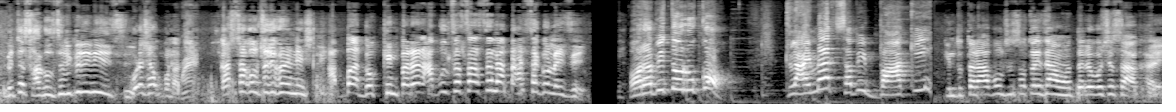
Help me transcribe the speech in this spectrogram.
আমি তো ছাগল চুরি করে নিয়েছি ওরে সব না কার ছাগল চুরি করে নিস আব্বা দক্ষিণ পাড়ার আবুল চাচা আছে না তার ছাগল হয়েছে और अभी तो रुको क्लाइमैक्स अभी बाकी কিন্তু তার আবুল চাচা তো এই যে আমাদের বসে চা খায়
